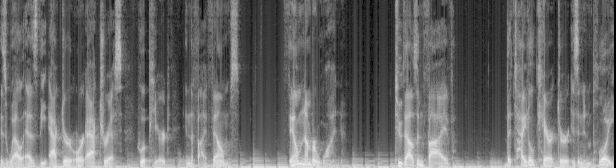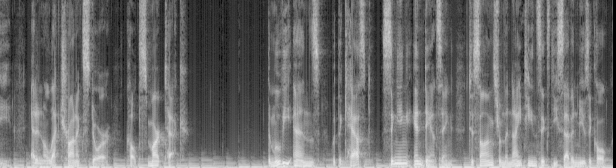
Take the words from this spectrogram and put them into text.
as well as the actor or actress who appeared in the five films. Film number one 2005. The title character is an employee at an electronics store called Smart Tech. The movie ends with the cast singing and dancing to songs from the 1967 musical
